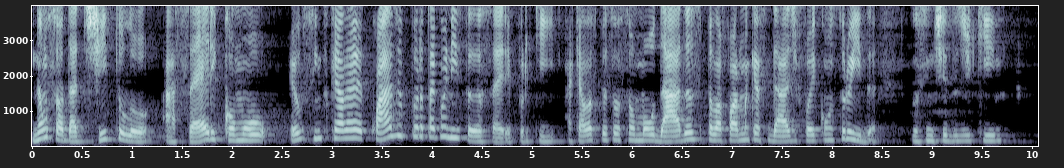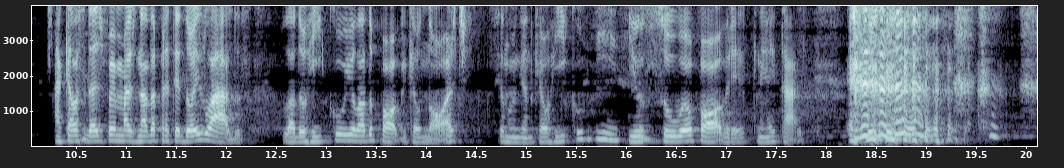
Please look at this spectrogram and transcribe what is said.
não só dá título à série, como eu sinto que ela é quase o protagonista da série, porque aquelas pessoas são moldadas pela forma que a cidade foi construída, no sentido de que aquela cidade foi imaginada para ter dois lados, o lado rico e o lado pobre, que é o norte, se eu não me engano que é o rico, Isso. e o sul é o pobre, que nem a Itália.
